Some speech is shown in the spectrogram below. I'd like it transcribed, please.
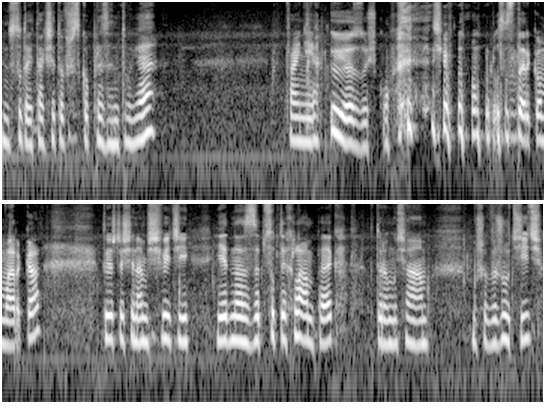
Więc tutaj tak się to wszystko prezentuje. Fajnie. Jezuśku. się lusterko Marka. Tu jeszcze się nam świeci jedna z zepsutych lampek, które musiałam, muszę wyrzucić.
